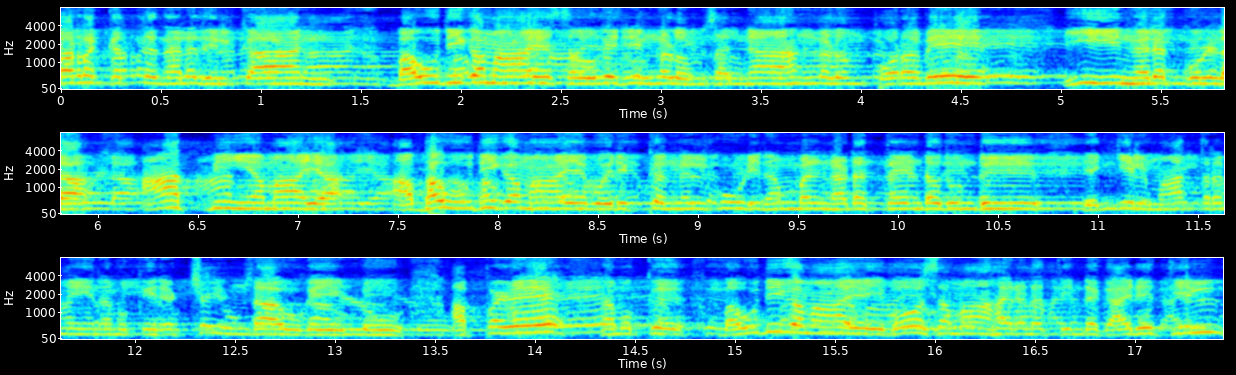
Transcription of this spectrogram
ബറക്കത്ത് നിലനിൽക്കാൻ ഭൗതികമായ സൗകര്യങ്ങളും സന്നാഹങ്ങളും പുറമേ ഈ നിലക്കുള്ള ആത്മീയമായ അഭൗതികമായ ഒരുക്കങ്ങൾ കൂടി നമ്മൾ നടത്തേണ്ടതുണ്ട്. എങ്കിൽ മാത്രമേ നമുക്ക് രക്ഷയുണ്ടാവുകയുള്ളൂ. അപ്പോഴേ നമുക്ക് ഭൗതികമായ വിഭവസമാഹരണത്തിന്റെ കാര്യത്തിൽ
